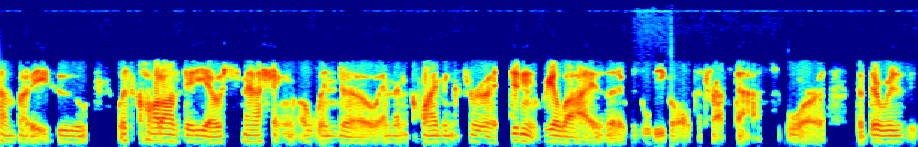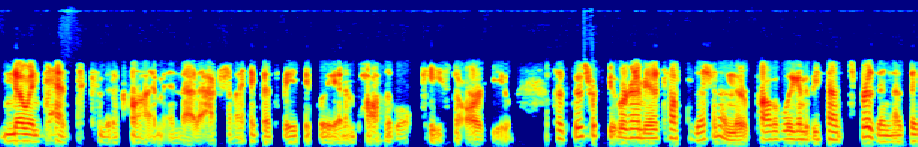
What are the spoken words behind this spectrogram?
somebody who was caught on video smashing a window and then climbing through it didn't realize that it was illegal to trespass or that there was no intent to commit a crime in that action. I think that's basically an impossible case to argue. So those people are going to be in a tough position, and they're probably going to be sent to prison, as they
